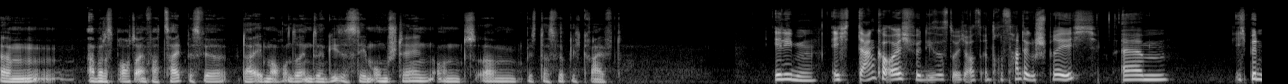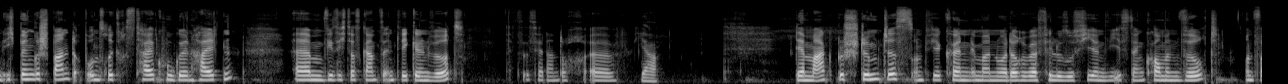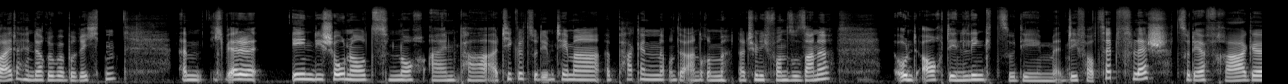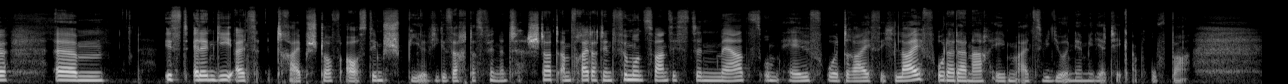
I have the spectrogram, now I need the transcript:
Ähm, aber das braucht einfach Zeit, bis wir da eben auch unser Energiesystem umstellen und ähm, bis das wirklich greift. Ihr Lieben, ich danke euch für dieses durchaus interessante Gespräch. Ähm, ich, bin, ich bin gespannt, ob unsere Kristallkugeln halten ähm, wie sich das Ganze entwickeln wird. Das ist ja dann doch, äh, ja, der Markt bestimmt es und wir können immer nur darüber philosophieren, wie es denn kommen wird und weiterhin darüber berichten. Ähm, ich werde in die Show Notes noch ein paar Artikel zu dem Thema packen, unter anderem natürlich von Susanne und auch den Link zu dem DVZ-Flash, zu der Frage, ähm, ist LNG als Treibstoff aus dem Spiel. Wie gesagt, das findet statt am Freitag, den 25. März um 11.30 Uhr live oder danach eben als Video in der Mediathek abrufbar.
